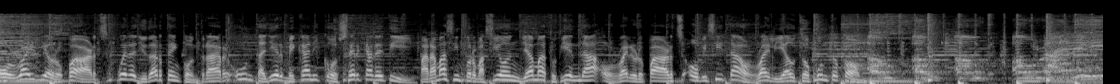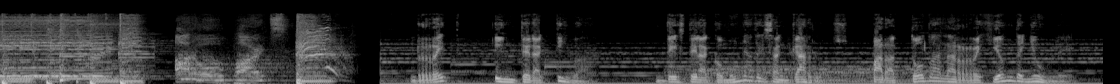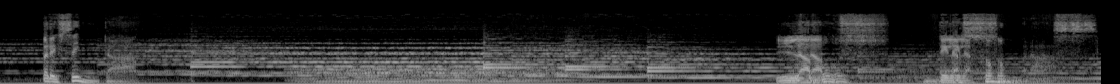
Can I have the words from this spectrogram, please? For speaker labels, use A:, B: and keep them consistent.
A: O'Reilly Auto Parts puede ayudarte a encontrar un taller mecánico cerca de ti. Para más información, llama a tu tienda O'Reilly Auto Parts o visita oreillyauto.com.
B: oh, oh, Parts.
C: Red Interactiva. Desde la comuna de San Carlos, para toda la región de Ñuble, presenta. La voz de las sombras.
